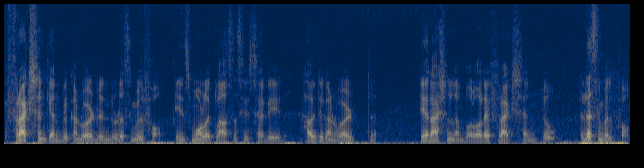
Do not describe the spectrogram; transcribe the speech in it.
fraction can be converted into decimal form. In smaller classes you studied how to convert a rational number or a fraction to a decimal form.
